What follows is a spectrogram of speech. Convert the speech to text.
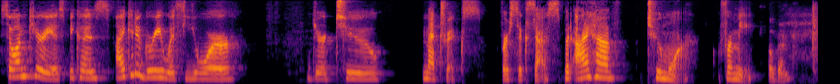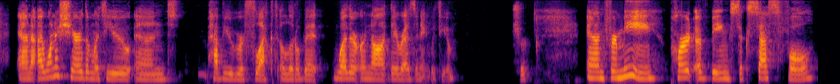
So I'm curious because I could agree with your your two metrics for success, but I have two more for me. Okay. And I want to share them with you and have you reflect a little bit whether or not they resonate with you. Sure. And for me, part of being successful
